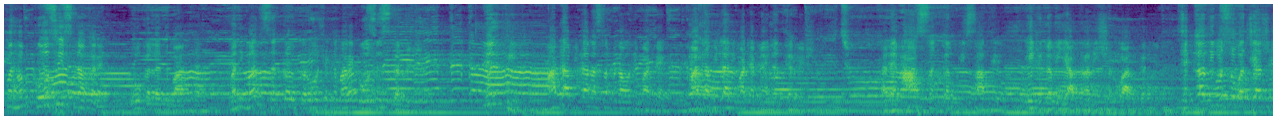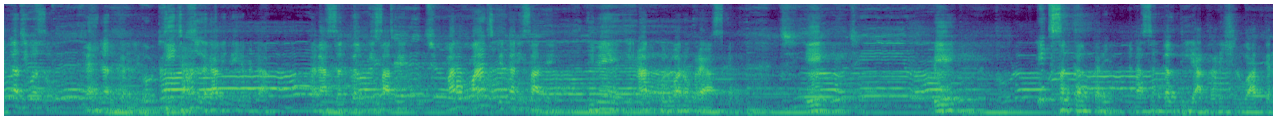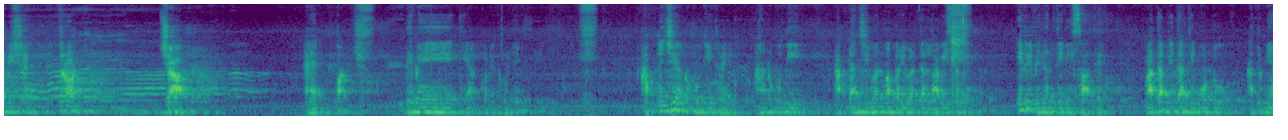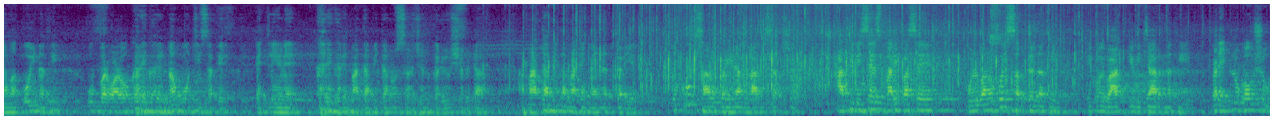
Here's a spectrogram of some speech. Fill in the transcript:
पर हम कोशिश न करें वो गलत बात है મારી મન સંકલ્પ કરવો છે કે મારે કોશિશ કરવી છે દિલથી માતા પિતાના સપનાઓની માટે, માતા પિતાની માટે મહેનત કરવી અને આ સંકલ્પની સાથે એક નવી યાત્રાની શરૂઆત કરીએ. જેટલા દિવસો બચ્યા છે, એટલા દિવસો મહેનત કરીએ. જાન લગાવી દઈએ બેટા. અને આ સંકલ્પની સાથે, મારા પાંચ પિતાની સાથે ધીમે આંખ ખોલવાનો પ્રયાસ કરીએ. એક, બે, એક સંકલ્પ કરી અને આ સંકલ્પથી યાત્રાની શરૂઆત કરવી છે. ત્રણ, ચાર એન્ડ ધીમેથી આંખોને ખોલી? આપને જે અનુભૂતિ થઈ, આ અનુભૂતિ આપના જીવનમાં પરિવર્તન લાવી શકે એવી વિનંતીની સાથે માતા પિતાથી મોટું આ દુનિયામાં કોઈ નથી. ઉપરવાળો ઘરે ઘરે ન પહોંચી શકે એટલે એણે ઘરે ઘરે માતા પિતાનું સર્જન કર્યું છે બેટા. આ માતા પિતા માટે મહેનત કરીએ તો ખૂબ સારું પરિણામ લાવી શકશો. આથી વિશેષ મારી પાસે બોલવાનો કોઈ શબ્દ નથી કે કોઈ વાત કે વિચાર નથી. પણ એટલું કહું છું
